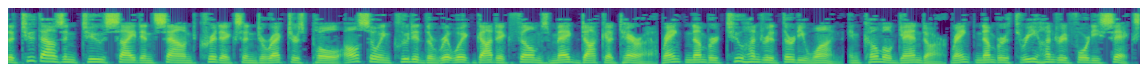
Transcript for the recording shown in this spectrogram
The 2002 Sight and Sound Critics and Directors poll also included the Ritwik Ghatak films Meg Tera ranked number 231 and Komal Gandhar ranked number 346.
